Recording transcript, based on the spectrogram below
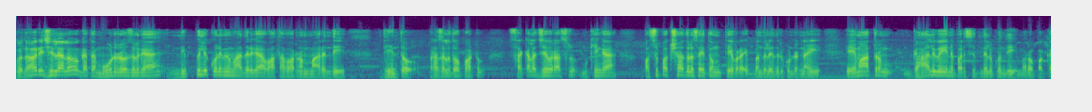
గోదావరి జిల్లాలో గత మూడు రోజులుగా నిప్పిలి కొలిమి మాదిరిగా వాతావరణం మారింది. దీంతో ప్రజలతో పాటు సకల జీవరాశులు ముఖ్యంగా పశుపక్షాదులు సైతం తీవ్ర ఇబ్బందులు ఎదుర్కొంటున్నాయి. ఏమాత్రం గాలి వేయని పరిస్థితి నెలకొంది. మరోపక్క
